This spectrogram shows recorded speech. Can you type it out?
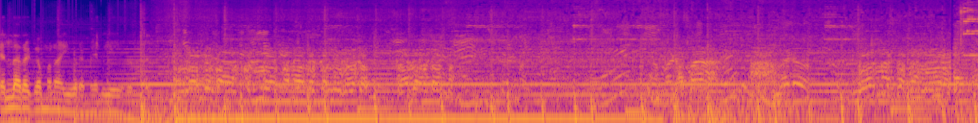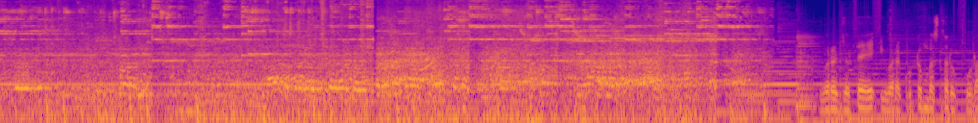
ಎಲ್ಲರ ಗಮನ ಇವರ ಮೇಲೆಯೇ ಇರುತ್ತೆ. ಇವರ ಜೊತೆ ಇವರ ಕುಟುಂಬಸ್ಥರು ಕೂಡ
